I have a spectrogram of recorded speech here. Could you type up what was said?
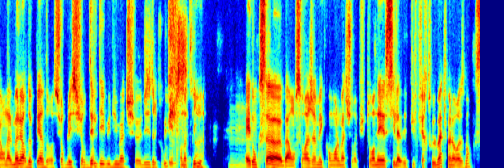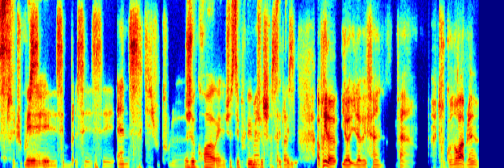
on a le malheur de perdre sur blessure dès le début du match euh, sur notre ligne. Hmm. Et donc ça, bah, on ne saura jamais comment le match aurait pu tourner s'il avait pu faire tout le match, malheureusement. Du coup, mais... c'est Hans qui joue tout le... Je crois, oui. Je ne sais plus, mais je crois Après, il, il, avait fait un... Enfin, un truc honorable. Hein.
